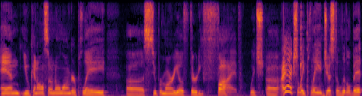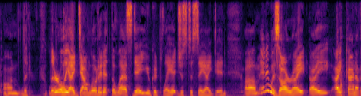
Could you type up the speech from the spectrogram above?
and you can also no longer play uh, Super Mario 35, which uh, I actually played just a little bit on. Lit- literally, I downloaded it the last day you could play it just to say I did, um, and it was all right. I I kind of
